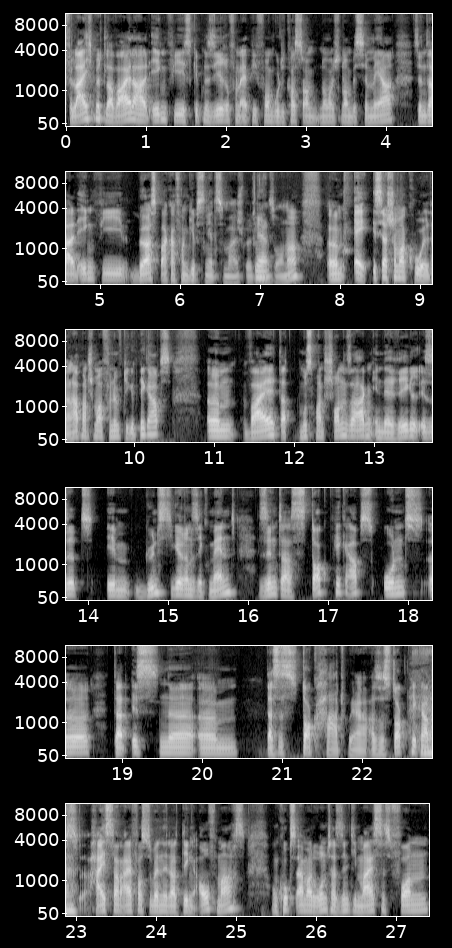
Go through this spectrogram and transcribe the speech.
vielleicht mittlerweile halt irgendwie, es gibt eine Serie von Epiphone, gut, die kostet auch noch, noch ein bisschen mehr, sind da halt irgendwie Burstbacker von Gibson jetzt zum Beispiel drin, ja. so, ne? Ähm, ey, ist ja schon mal cool. Dann hat man schon mal vernünftige Pickups, ähm, weil, das muss man schon sagen, in der Regel ist es im günstigeren Segment, sind das Stock-Pickups und äh, das ist eine, ähm, das ist Stock-Hardware. Also Stock-Pickups ja. heißt dann einfach so, wenn du das Ding aufmachst und guckst einmal drunter, sind die meistens von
